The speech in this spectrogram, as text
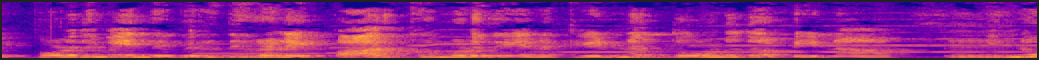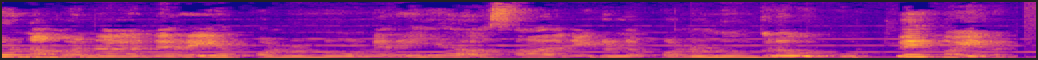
எப்பொழுதுமே இந்த விருதுகளை பார்க்கும் பொழுது எனக்கு என்ன தோணுது அப்படின்னா. இன்னும் நம்ம நிறைய பண்ணணும் நிறைய சாதனைகளை பண்ணணுங்கிற ஒரு உத்வேகம் எனக்கு.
